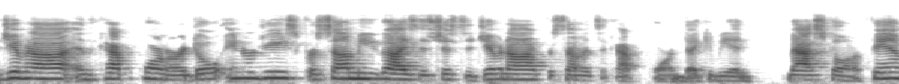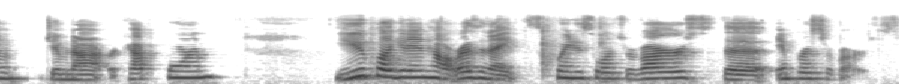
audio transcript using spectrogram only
Gemini and the Capricorn are adult energies. For some of you guys, it's just a Gemini. For some, it's a Capricorn. That can be a masculine or fem, Gemini or Capricorn. You plug it in how it resonates. Queen of Swords reverse, the Empress reverse.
